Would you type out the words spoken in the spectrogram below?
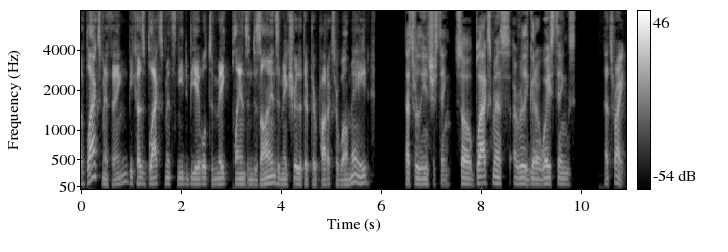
of blacksmithing because blacksmiths need to be able to make plans and designs and make sure that their, their products are well made. That's really interesting. So blacksmiths are really good at wastings. That's right.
